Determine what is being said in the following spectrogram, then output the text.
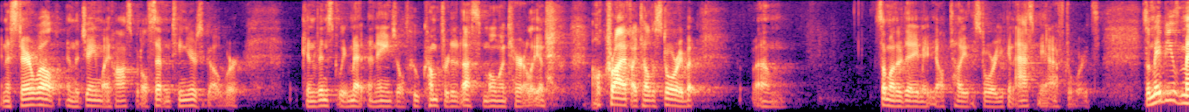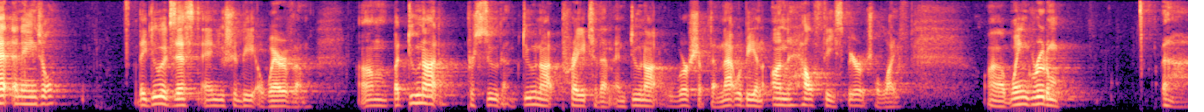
in a stairwell in the Janeway Hospital 17 years ago. We're convinced we met an angel who comforted us momentarily. And I'll cry if I tell the story, but um, some other day maybe I'll tell you the story. You can ask me afterwards. So maybe you've met an angel. They do exist, and you should be aware of them. Um, but do not pursue them, do not pray to them, and do not worship them. That would be an unhealthy spiritual life. Uh, Wayne Grudem uh,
